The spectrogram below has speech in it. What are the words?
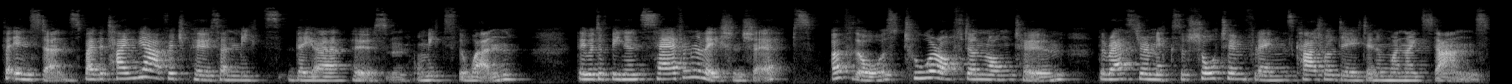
For instance, by the time the average person meets their person or meets the one, they would have been in seven relationships. Of those, two are often long term, the rest are a mix of short term flings, casual dating, and one night stands.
